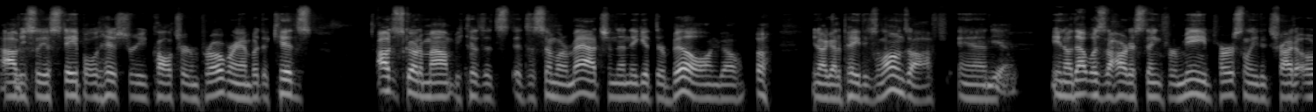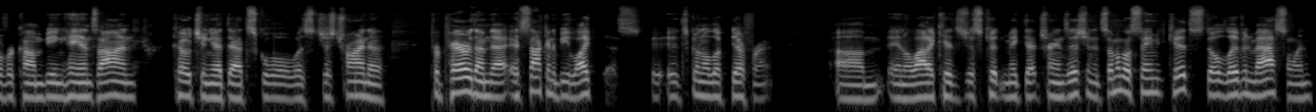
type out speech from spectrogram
obviously a staple of history, culture, and program, but the kids I'll just go to Mount because it's it's a similar match, and then they get their bill and go, oh, you know, I got to pay these loans off, and yeah. you know that was the hardest thing for me personally to try to overcome. Being hands-on coaching at that school was just trying to prepare them that it's not going to be like this. It's going to look different. Um, and a lot of kids just couldn't make that transition. And some of those same kids still live in Massillon.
